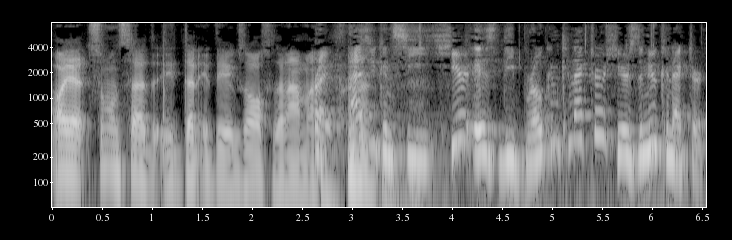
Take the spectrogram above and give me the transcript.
Oh yeah, someone said he dented the exhaust with an hammer. Right, as you can see, here is the broken connector, here's the new connector.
